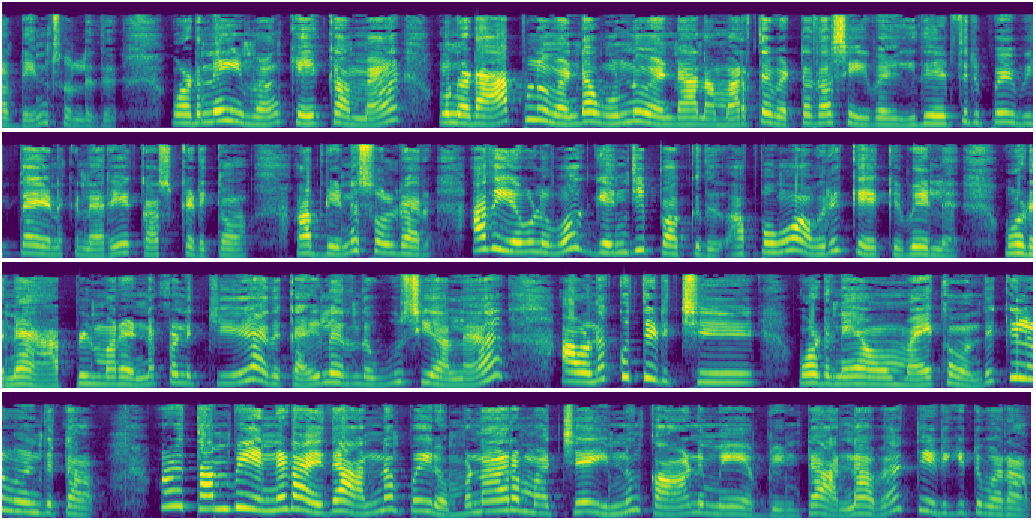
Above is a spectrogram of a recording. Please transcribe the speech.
அப்படின்னு சொல்லுது. உடனே இவன் கேட்காம உன்னோட ஆப்பிளும் வேண்டாம் ஒன்றும் வேண்டாம். நான் மரத்தை வெட்ட தான் செய்வேன். இதை எடுத்துகிட்டு போய் விற்றா எனக்கு நிறைய காசு கிடைக்கும் அப்படின்னு சொல்கிறாரு அது எவ்வளவோ கெஞ்சி பார்க்குது. அப்போவும் அவர் கேட்கவே இல்லை. உடனே ஆப்பிள் மரம் என்ன பண்ணுச்சு? அது கையில் இருந்த ஊசியால் அவனை குத்திடுச்சு. உடனே அவன் மயக்கம் வந்து கீழே விழுந்துட்டான். தம்பி என்னடா இது? அண்ணன் போய் ரொம்ப நேரமாச்சே இன்னும் காணுமே அப்படின்ட்டு அண்ணாவை தேடிக்கிட்டு வரான்.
